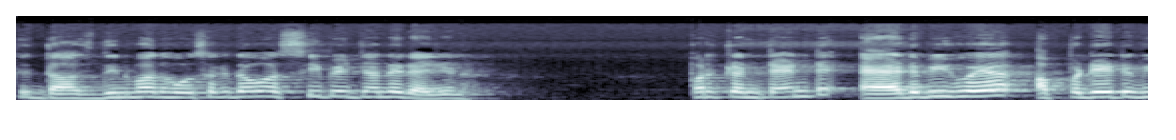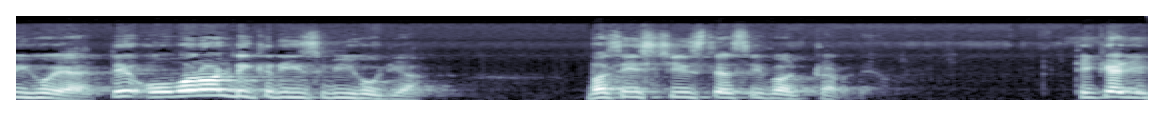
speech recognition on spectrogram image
ਤੇ 10 ਦਿਨ ਬਾਅਦ ਹੋ ਸਕਦਾ ਉਹ 80 ਪੇਜਾਂ ਦੇ ਰਹਿ ਜਾਣ। ਪਰ ਕੰਟੈਂਟ ਐਡ ਵੀ ਹੋਇਆ ਅਪਡੇਟ ਵੀ ਹੋਇਆ ਤੇ ਓਵਰਆਲ ਡਿਕਰੀਜ਼ ਵੀ ਹੋ ਗਿਆ। ਬਸ ਇਸ ਚੀਜ਼ ਤੇ ਅਸੀਂ ਵਰਕ ਕਰਦੇ ਹਾਂ। ਠੀਕ ਹੈ ਜੀ?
